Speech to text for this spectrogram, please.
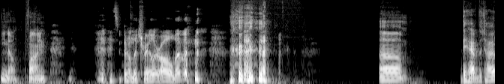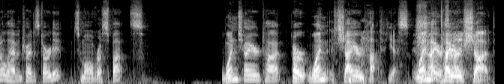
you know, fine. it's it been on the trailer all eleven? Um, they have the title. They haven't tried to start it. Small rust spots. One Shire tot or one Shire tot. Yes, one Shire tire tot. shot.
